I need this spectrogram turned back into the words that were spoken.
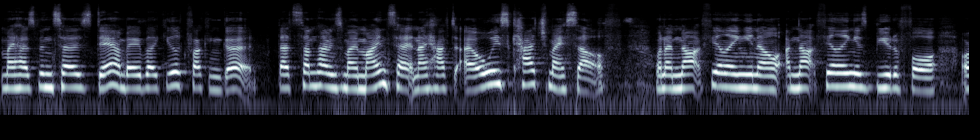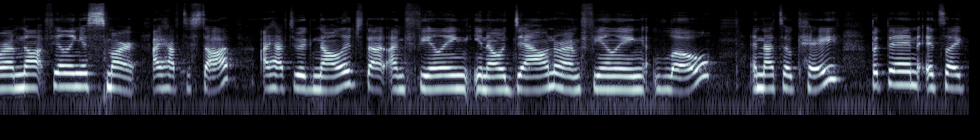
my husband says, "Damn, babe, like you look fucking good." That's sometimes my mindset and I have to I always catch myself when I'm not feeling, you know, I'm not feeling as beautiful or I'm not feeling as smart, I have to stop. I have to acknowledge that I'm feeling, you know, down or I'm feeling low, and that's okay. But then it's like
